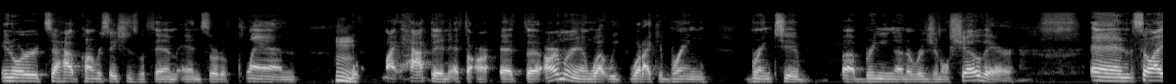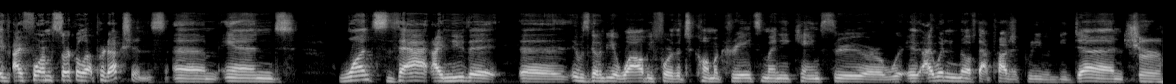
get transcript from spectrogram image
in order to have conversations with them and sort of plan Hmm. what might happen at the ar- at the armory and what we what I could bring bring to uh, bringing an original show there and so I, I formed Circle Up Productions. Um, and once that, I knew that uh, it was going to be a while before the Tacoma Creates money came through, or w- I wouldn't know if that project would even be done. sure.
